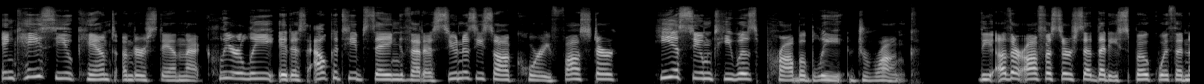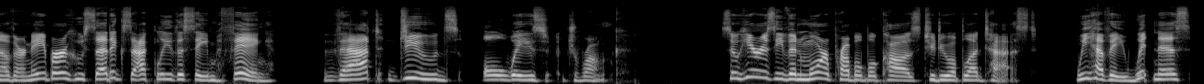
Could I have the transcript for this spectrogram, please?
In case you can't understand that clearly, it is Al Khatib saying that as soon as he saw Corey Foster, he assumed he was probably drunk. The other officer said that he spoke with another neighbor who said exactly the same thing. That dude's always drunk. So here is even more probable cause to do a blood test. We have a witness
